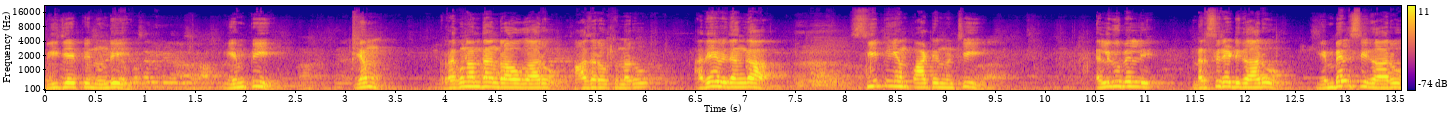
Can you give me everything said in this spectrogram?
బీజేపీ నుండి ఎంపీ ఎం రఘునందన్ రావు గారు హాజరవుతున్నారు. అదేవిధంగా సిపిఎం పార్టీ నుంచి ఎలుగుబెల్లి నర్సిరెడ్డి గారు ఎమ్మెల్సీ గారు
